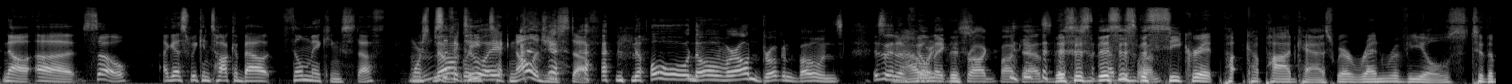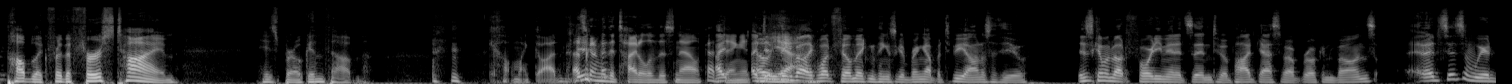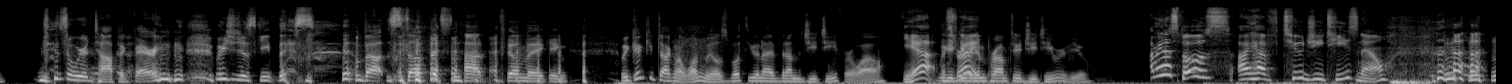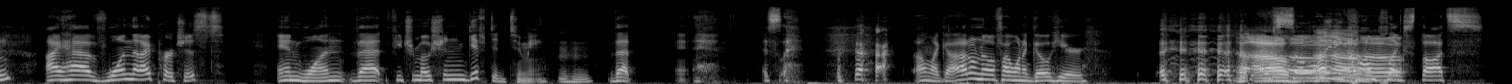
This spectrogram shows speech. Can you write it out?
no, uh, so I guess we can talk about filmmaking stuff, more Mm-hmm. No, specifically too technology stuff. No, no, we're on broken bones. This isn't a Now we're- filmmaking this- frog podcast. This is this Have is the secret po- podcast where Ren reveals to the public for the first time his broken thumb. Oh my god, that's gonna be the title of this now. God dang it! I Oh, did yeah. think about like what filmmaking things we could bring up, but to be honest with you, this is coming about 40 minutes into a podcast about broken bones, and it's it's a weird. It's a weird topic pairing. We should just keep this about stuff that's not filmmaking. We could keep talking about one wheels. Both you and I have been on the GT for a while. yeah, We that's could right. give an impromptu GT review. I mean, I suppose I have two GTs now. I have one that I purchased and one that Future Motion gifted to me. Mm-hmm. That eh, it's. oh my god, I don't know if I want to go here. I have so many complex thoughts,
